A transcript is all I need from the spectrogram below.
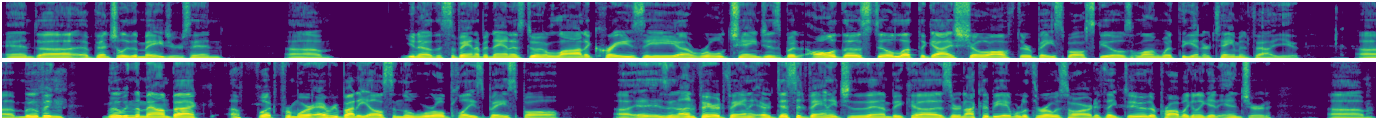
and uh, eventually the majors. And um, you know, the Savannah Bananas doing a lot of crazy uh, rule changes, but all of those still let the guys show off their baseball skills along with the entertainment value. Uh, moving moving the mound back a foot from where everybody else in the world plays baseball uh, is an unfair advantage or disadvantage to them because they're not going to be able to throw as hard. If they do, they're probably going to get injured. Um,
